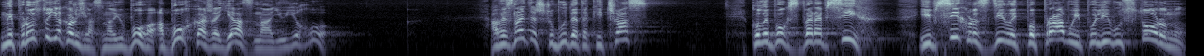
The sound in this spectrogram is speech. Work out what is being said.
Не просто я кажу, я знаю Бога, а Бог каже, я знаю Його. А ви знаєте, що буде такий час, коли Бог збере всіх і всіх розділить по праву і по ліву сторону.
